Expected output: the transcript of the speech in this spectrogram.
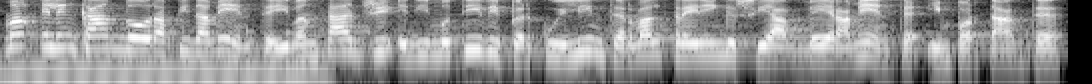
ma elencando rapidamente i vantaggi ed i motivi per cui l'interval training sia veramente importante.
